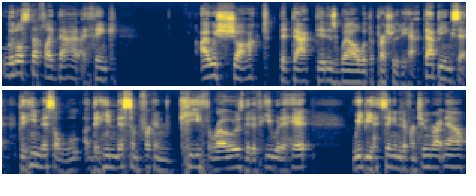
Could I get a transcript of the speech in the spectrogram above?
Little stuff like that. I think I was shocked that Dak did as well with the pressure that he had. That being said, did he miss a? Did he miss some freaking key throws that if he would have hit, we'd be singing a different tune right now?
